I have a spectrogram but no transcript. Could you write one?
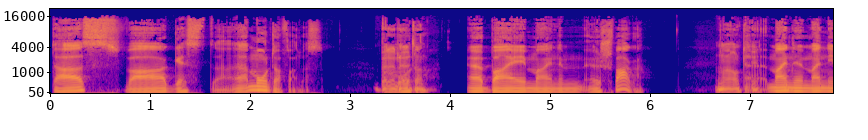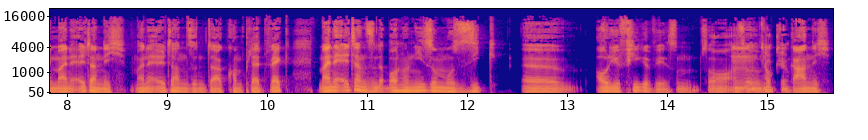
das war gestern, äh, Montag war das. Bei den Eltern. Äh, bei meinem äh, Schwager. Na, okay. Äh, Meine, meine, nee, meine Eltern nicht. Meine Eltern sind da komplett weg. Meine Eltern sind aber auch noch nie so Musik äh, audiophil gewesen. So, also Mm, okay. gar nicht.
